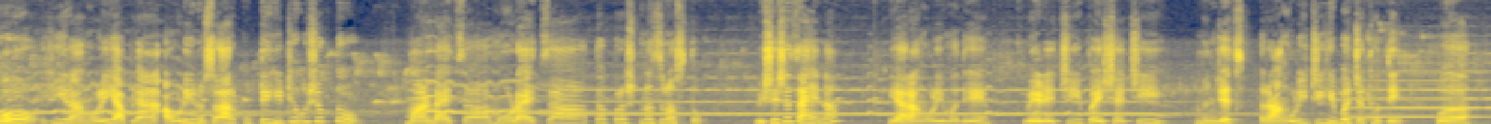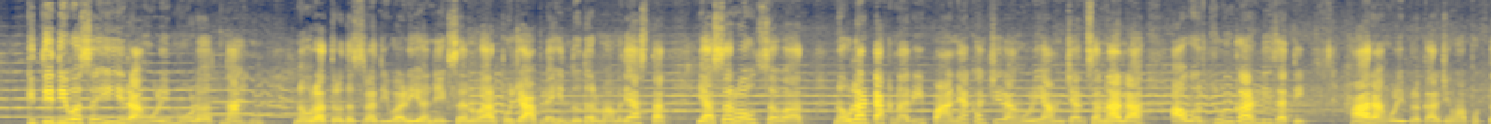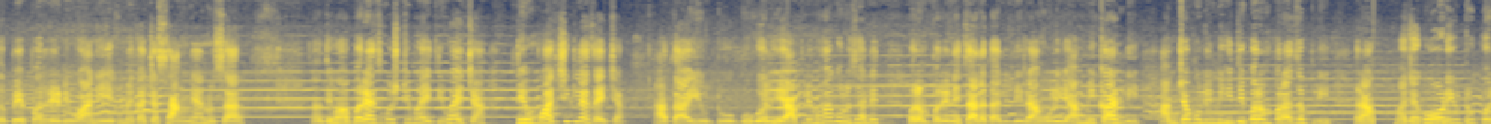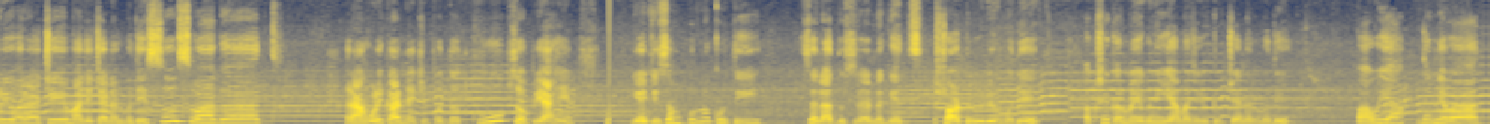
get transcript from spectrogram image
हो ही रांगोळी आपल्या आवडीनुसार कुठेही ठेवू शकतो. मांडायचा मोडायचा तर प्रश्नच नसतो. विशेषच आहे ना या रांगोळीमध्ये वेळेची पैशाची म्हणजेच रांगोळीचीही बचत होते व किती दिवसही ही रांगोळी मोडत नाही. नवरात्र दसरा दिवाळी अनेक सणवार पूजा आपल्या हिंदू धर्मामध्ये असतात. या सर्व उत्सवात नवलात टाकणारी पाण्याखालची रांगोळी आमच्या सणाला आवर्जून काढली जाते. हा रांगोळी प्रकार जेव्हा फक्त पेपर रेडिओ आणि एकमेकाच्या सांगण्यानुसार तेव्हा बऱ्याच गोष्टी माहिती व्हायच्या तेव्हाच शिकल्या जायच्या. आता यूट्यूब गुगल हे आपले महागुरू झालेत. परंपरेने चालत आलेली रांगोळी आम्ही काढली. आमच्या मुलींनीही ती परंपरा जपली. रांग माझ्या गोड यूट्यूब परिवाराचे माझ्या चॅनलमध्ये सुस्वागत. रांगोळी काढण्याची पद्धत खूप सोपी आहे. याची संपूर्ण कृती चला दुसऱ्या लगेच शॉर्ट व्हिडिओमध्ये अक्षय कर्मयोगिनी या माझ्या यूट्यूब चॅनलमध्ये पाहूया. धन्यवाद.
